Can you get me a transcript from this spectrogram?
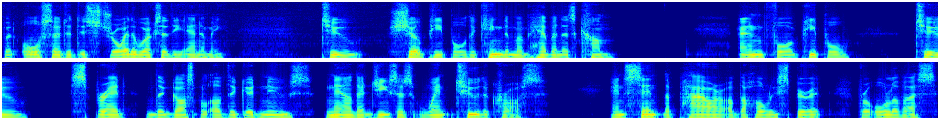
but also to destroy the works of the enemy, to show people the kingdom of heaven has come, and for people to spread the gospel of the good news now that Jesus went to the cross and sent the power of the Holy Spirit for all of us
